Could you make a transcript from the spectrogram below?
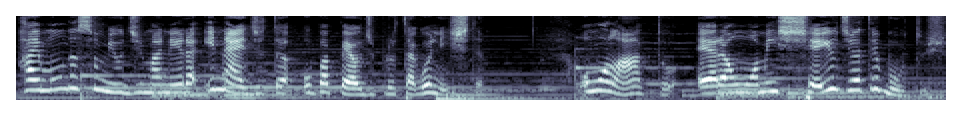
Raimundo assumiu de maneira inédita o papel de protagonista. O mulato era um homem cheio de atributos,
